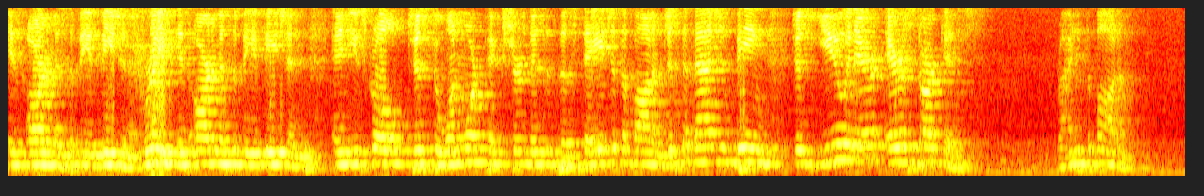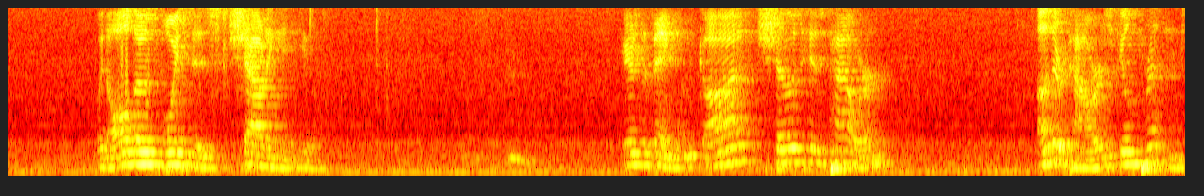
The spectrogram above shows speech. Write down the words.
is Artemis of the Ephesians. Great is Artemis of the Ephesians. And if you scroll just to one more picture, this is the stage at the bottom. Just imagine being just you and Aristarchus right at the bottom with all those voices shouting at you. Here's the thing when God shows his power, other powers feel threatened.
